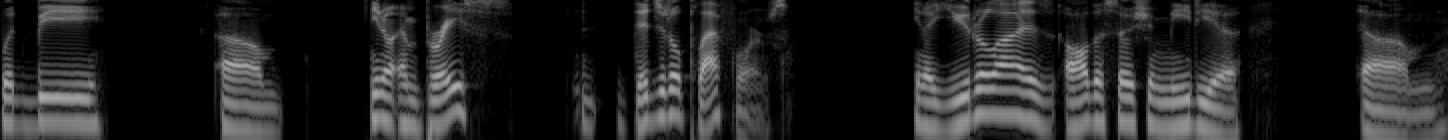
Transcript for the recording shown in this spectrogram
would be um you know, embrace digital platforms. You know utilize all the social media um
